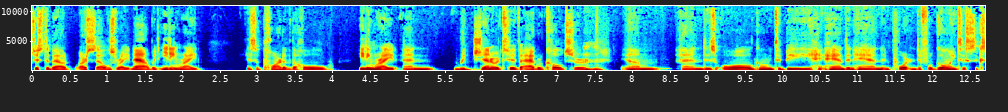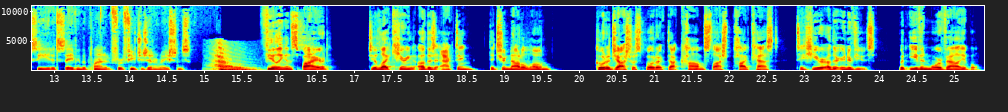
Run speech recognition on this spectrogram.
just about ourselves right now, but eating right is a part of the whole eating right and regenerative agriculture. Um, and is all going to be hand in hand important if we're going to succeed at saving the planet for future generations. Feeling inspired? Do you like hearing others acting that you're not alone? Go to joshuaspodek.com slash podcast to hear other interviews, but even more valuable,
